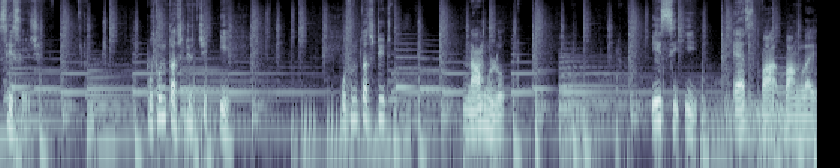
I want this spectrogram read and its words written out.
শেষ হয়েছে। প্রথম তাসটি হচ্ছে এ। প্রথম তাসটির নাম হলো এসিই এস বা বাংলায়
